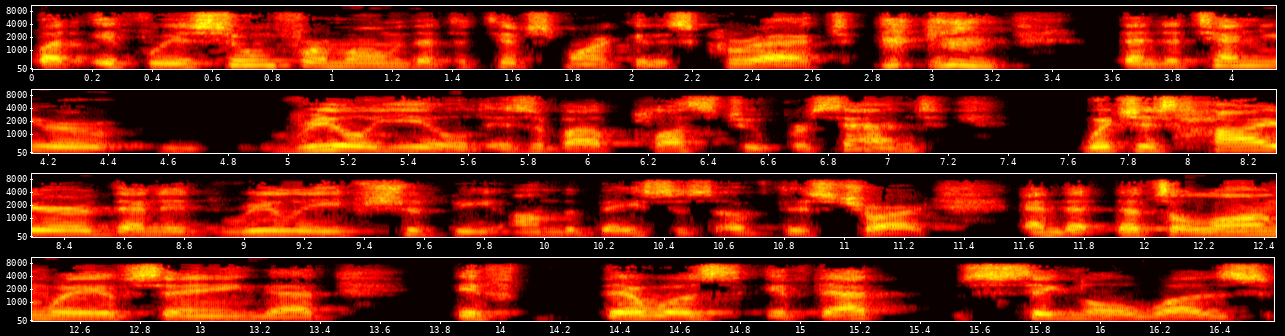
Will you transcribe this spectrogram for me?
But if we assume for a moment that the tips market is correct, then the 10 year real yield is about plus plus two percent which is higher than it really should be on the basis of this chart. And that, that's a long way of saying that if there was, if that signal was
